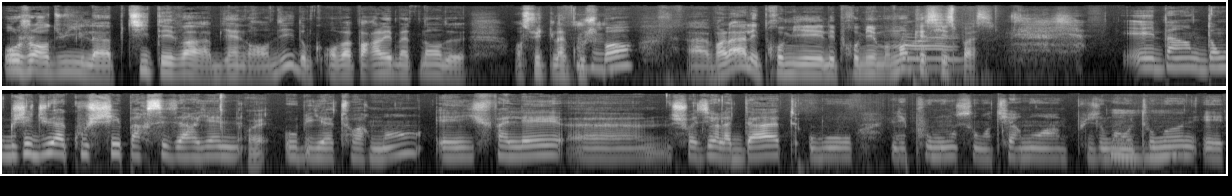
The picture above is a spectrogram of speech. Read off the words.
aujourd'hui la petite Eva a bien grandi. Donc on va parler maintenant de ensuite l'accouchement. Euh, voilà, les premiers, les premiers moments, qu'est-ce qui se passe? Et ben donc j'ai dû accoucher par césarienne Ouais. obligatoirement et il fallait euh, choisir la date où les poumons sont entièrement hein, plus ou moins Mhm. autonomes et,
